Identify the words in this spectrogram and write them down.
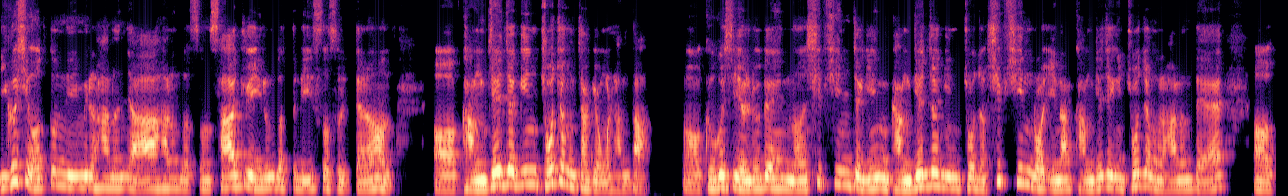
이것이 어떤 의미를 하느냐 하는 것은 사주에 이런 것들이 있었을 때는 어, 강제적인 조정작용을 한다. 어, 그것이 연루되어 있는 십신적인 강제적인 조정, 십신으로 인한 강제적인 조정을 하는데 어,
